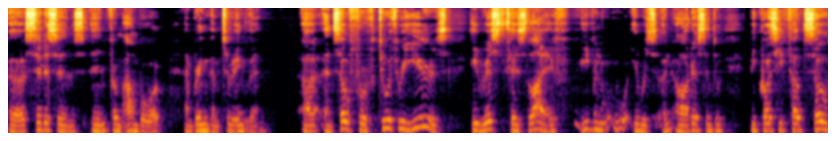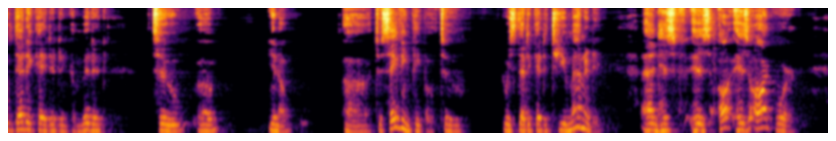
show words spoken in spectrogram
uh, citizens in, from Hamburg and bring them to England. Uh, and so for two or three years, he risked his life, even he was an artist, and to, because he felt so dedicated and committed to, uh, you know, uh, to saving people, to, he was dedicated to humanity and his his his artwork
